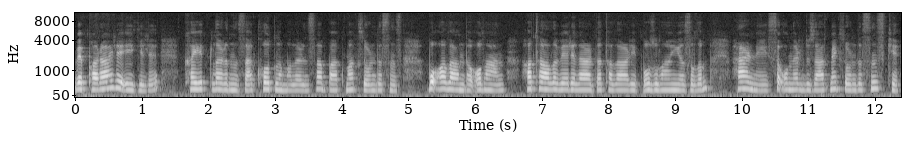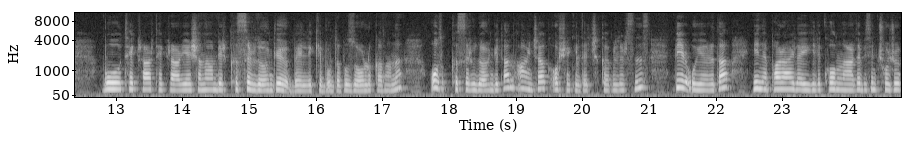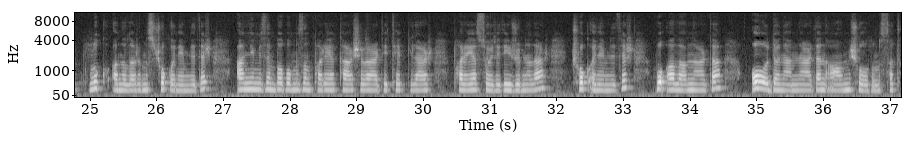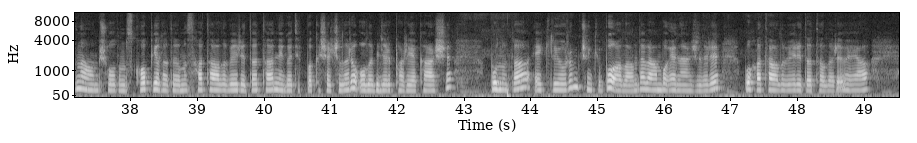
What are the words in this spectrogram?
ve parayla ilgili kayıtlarınıza, kodlamalarınıza bakmak zorundasınız. Bu alanda olan hatalı veriler, datalar, bozulan yazılım her neyse onları düzeltmek zorundasınız ki bu tekrar tekrar yaşanan bir kısır döngü belli ki burada bu zorluk alanı. O kısır döngüden ancak o şekilde çıkabilirsiniz. Bir uyarı da yine parayla ilgili konularda bizim çocukluk anılarımız çok önemlidir. Annemizin babamızın paraya karşı verdiği tepkiler, paraya söylediği cümleler çok önemlidir. Bu alanlarda o dönemlerden almış olduğumuz, satın almış olduğumuz, kopyaladığımız hatalı veri, data, negatif bakış açıları olabilir paraya karşı. Bunu da ekliyorum çünkü bu alanda ben bu enerjileri, bu hatalı veri dataları veya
